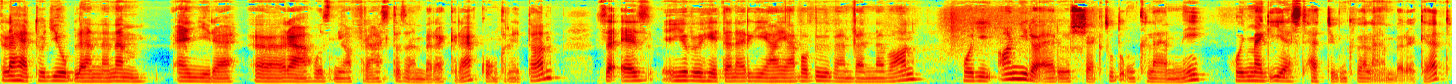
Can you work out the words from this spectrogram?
lehet, hogy jobb lenne nem ennyire ráhozni a frászt az emberekre konkrétan. Ez jövő hét energiájában bőven benne van, hogy így annyira erősek tudunk lenni, hogy megijeszthetünk vele embereket.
